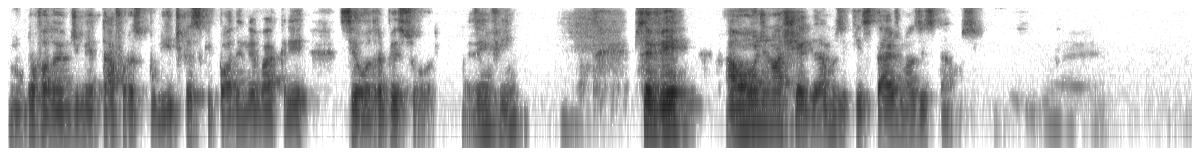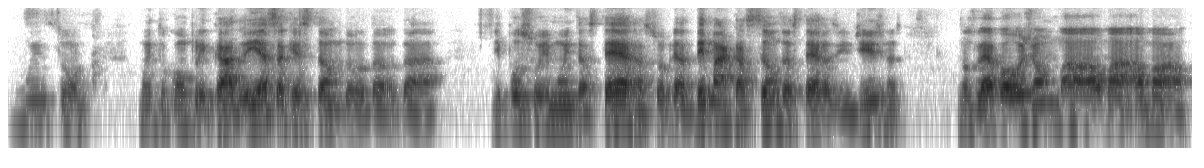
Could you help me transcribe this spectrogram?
Não estou falando de metáforas políticas que podem levar a crer ser outra pessoa. Mas, enfim, você vê aonde nós chegamos e que estágio nós estamos. Muito, muito complicado. E essa questão do, do, da, de possuir muitas terras, sobre a demarcação das terras indígenas, nos leva hoje a, uma, a, uma, a uma,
